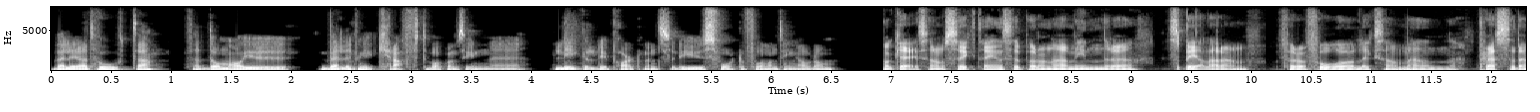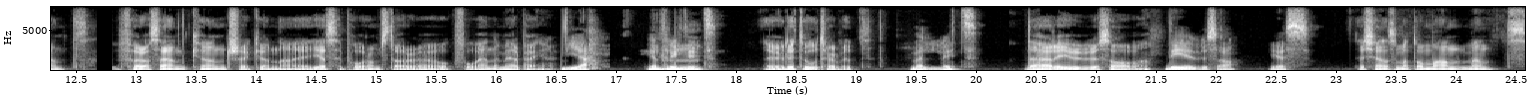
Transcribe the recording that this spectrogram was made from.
väljer att hota. För att de har ju väldigt mycket kraft bakom sin eh, legal department, så det är ju svårt att få någonting av dem. Okej, okay, så de siktar in sig på den här mindre spelaren för att få liksom en president. För att sen kanske kunna ge sig på de större och få ännu mer pengar. Ja, helt mm. riktigt. Det är ju lite otrevligt. Väldigt. Det här är USA va? Det är USA, yes. Det känns som att de allmänt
